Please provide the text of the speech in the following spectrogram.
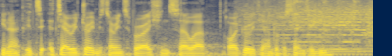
you know, it's, it's our dream, it's our inspiration. So uh, I agree with you 100%, Ziggy.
